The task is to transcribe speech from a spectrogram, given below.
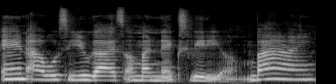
and i will see you guys on my next video. Bye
